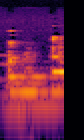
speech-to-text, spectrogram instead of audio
嗯。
